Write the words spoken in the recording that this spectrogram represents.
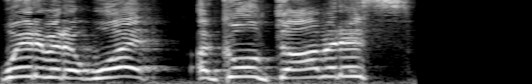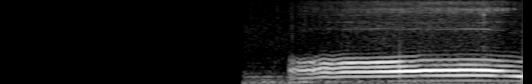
Wait a minute, what? A gold Dominus? Oh.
